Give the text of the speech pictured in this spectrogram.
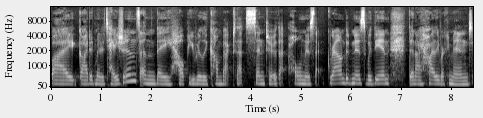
by guided meditations and they help you really come back to that center, that wholeness, that groundedness within, then I highly recommend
